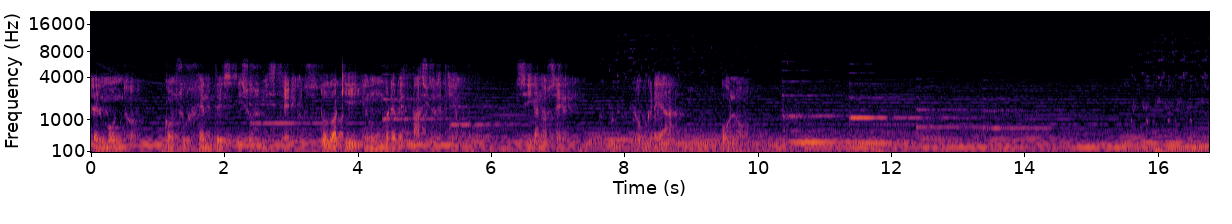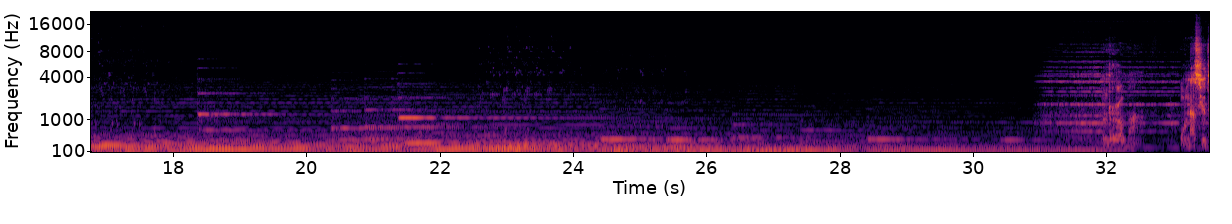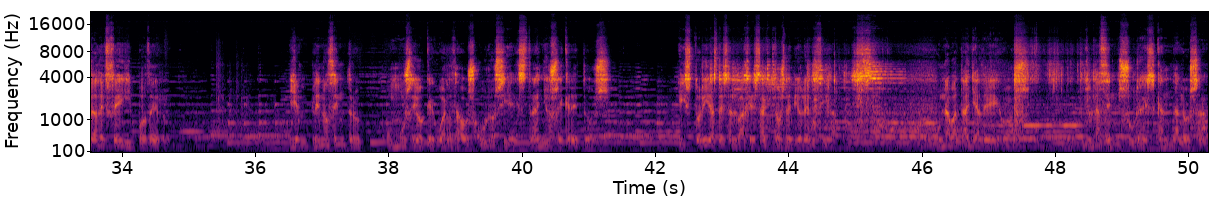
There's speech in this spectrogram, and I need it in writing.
El mundo, con sus gentes y sus misterios. Todo aquí en un breve espacio de tiempo. Síganos en Lo Crea o No. Una ciudad de fe y poder. Y en pleno centro, un museo que guarda oscuros y extraños secretos. Historias de salvajes actos de violencia. Una batalla de egos. Y una censura escandalosa.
